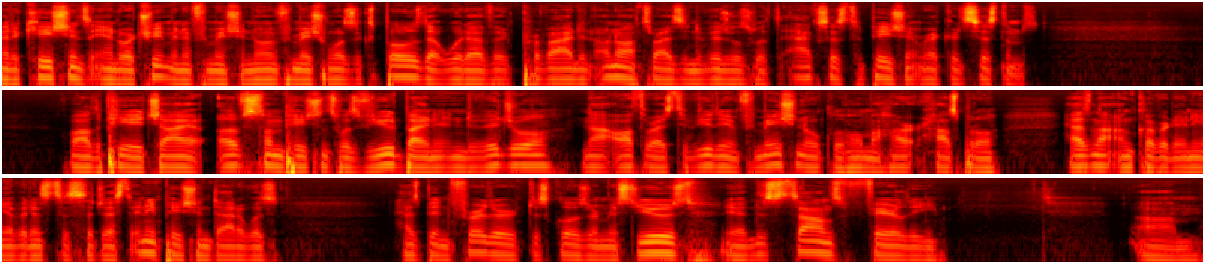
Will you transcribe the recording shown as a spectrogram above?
medications, and or treatment information. No information was exposed that would have provided unauthorized individuals with access to patient record systems. While the PHI of some patients was viewed by an individual not authorized to view the information, Oklahoma Heart Hospital has not uncovered any evidence to suggest any patient data was has been further disclosed or misused. Yeah, this sounds fairly um,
